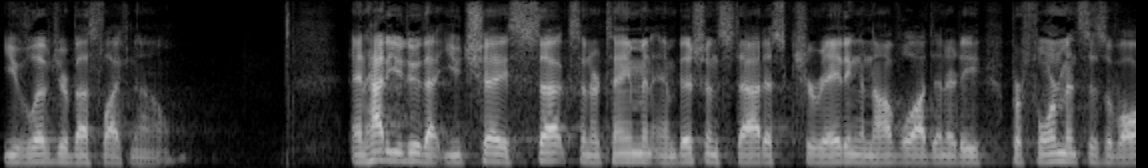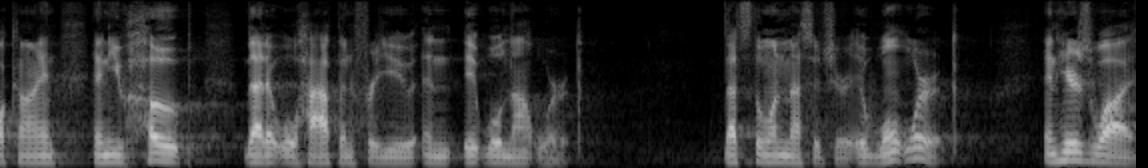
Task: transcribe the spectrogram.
You've lived your best life now. And how do you do that? You chase sex, entertainment, ambition, status, curating a novel identity, performances of all kind, and you hope that it will happen for you, and it will not work. That's the one message here. It won't work. And here's why.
